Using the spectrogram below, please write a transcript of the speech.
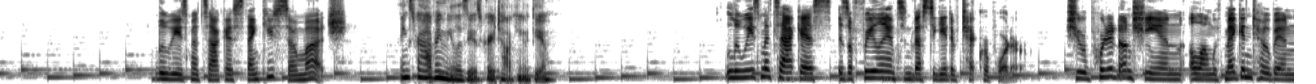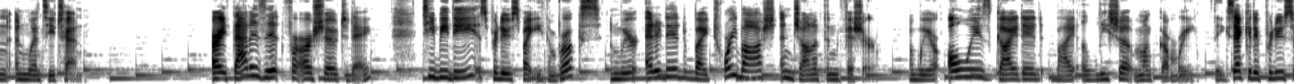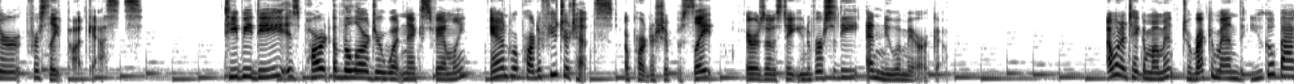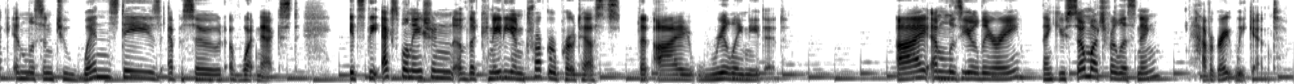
Louise Matsakis, thank you so much. Thanks for having me, Lizzie. It was great talking with you. Louise Matsakis is a freelance investigative tech reporter. She reported on Shein along with Meaghan Tobin and Wency Chen. All right, that is it for our show today. TBD is produced by Ethan Brooks, and we're edited by Tori Bosch and Jonathan Fisher. And we are always guided by Alicia Montgomery, the executive producer for Slate Podcasts. TBD is part of the larger What Next family, and we're part of Future Tense, a partnership of Slate, Arizona State University, and New America. I want to take a moment to recommend that you go back and listen to Wednesday's episode of What Next. It's the explanation of the Canadian trucker protests that I really needed. I am Lizzie O'Leary. Thank you so much for listening. Have a great weekend.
